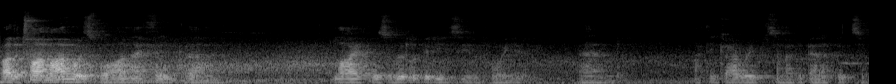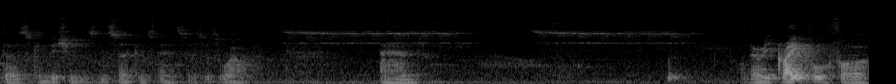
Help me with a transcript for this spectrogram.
By the time I was born, I think um, life was a little bit easier for you, and I think I reaped some of the benefits of those conditions and circumstances as well. And I'm very grateful for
